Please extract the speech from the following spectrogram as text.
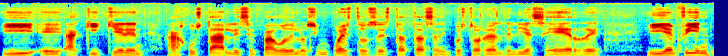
y eh, aquí quieren ajustarles el pago de los impuestos, esta tasa de impuesto real del ISR, y en fin,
